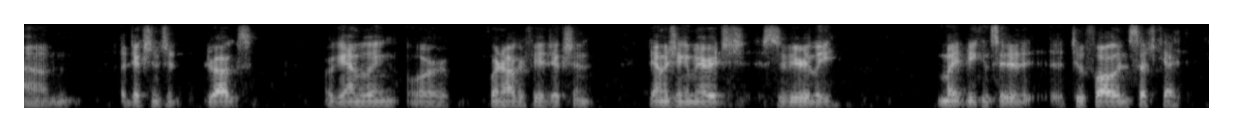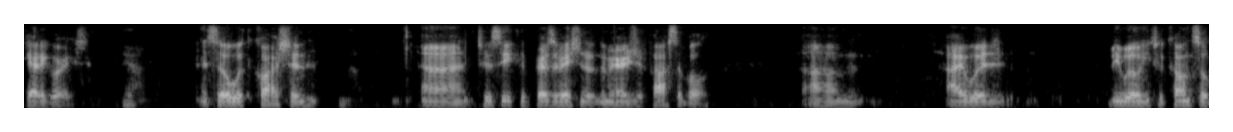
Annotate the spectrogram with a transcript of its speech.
um, addiction to drugs or gambling or pornography addiction, damaging a marriage severely might be considered uh, to fall in such ca- categories. Yeah. And so, with caution, uh, to seek the preservation of the marriage if possible, um, I would be willing to counsel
